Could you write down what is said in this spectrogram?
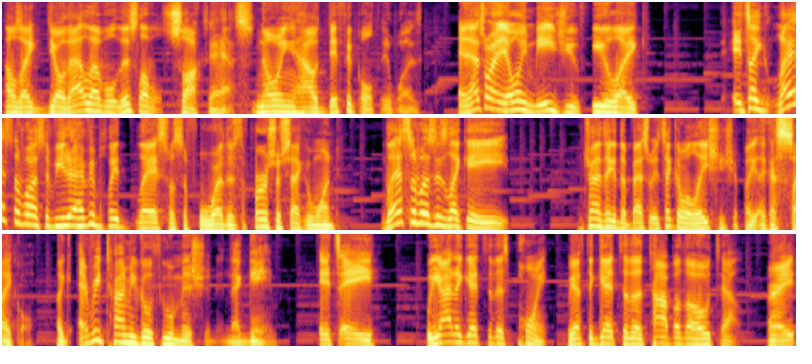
I was like, yo, that level, this level sucks ass, knowing how difficult it was. And that's why it only made you feel like it's like Last of Us. If you haven't played Last of Us before, whether it's the first or second one, Last of Us is like a. I'm trying to think of the best way. It's like a relationship, like like a cycle. Like every time you go through a mission in that game, it's a we got to get to this point. We have to get to the top of the hotel. All right.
